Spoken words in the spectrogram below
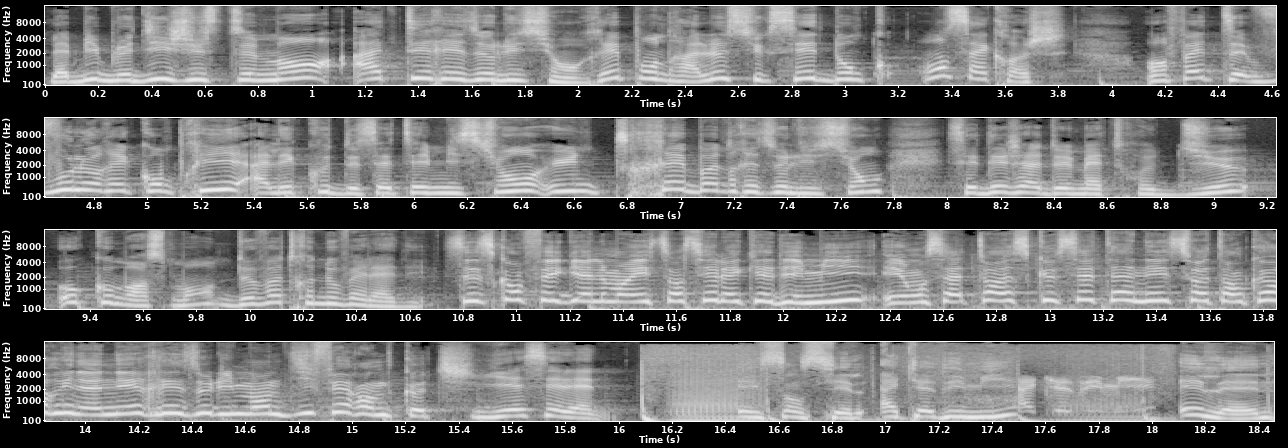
La Bible dit justement, à tes résolutions répondra le succès, donc on s'accroche. En fait, vous l'aurez compris à l'écoute de cette émission, une très bonne résolution, c'est déjà de mettre Dieu au commencement de votre nouvelle année. C'est ce qu'on fait également à Essentiel Academy et on s'attend à ce que cette année soit encore une année résolument différente, coach. Yes Hélène Essentiel Académie, Hélène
